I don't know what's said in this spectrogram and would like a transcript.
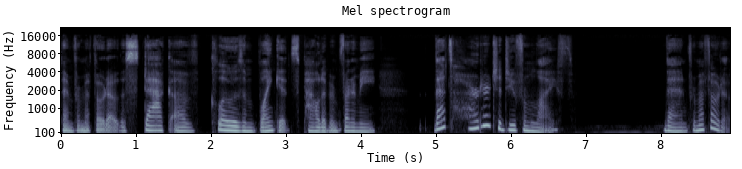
than from a photo. The stack of clothes and blankets piled up in front of me, that's harder to do from life than from a photo.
